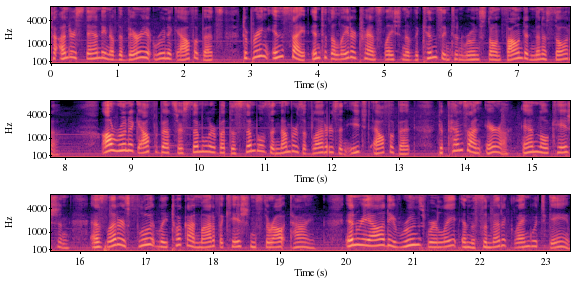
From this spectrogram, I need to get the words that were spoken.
to understanding of the variant runic alphabets to bring insight into the later translation of the Kensington runestone found in Minnesota. All runic alphabets are similar, but the symbols and numbers of letters in each alphabet depends on era and location, as letters fluidly took on modifications throughout time. In reality, runes were late in the Semitic language game.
